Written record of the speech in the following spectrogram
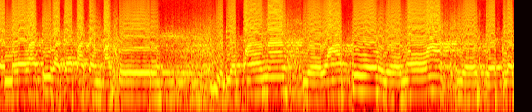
Dan melewati pada padang pasir. Jadi ya panas, ya waduh, ya ngelak, ya sebelah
